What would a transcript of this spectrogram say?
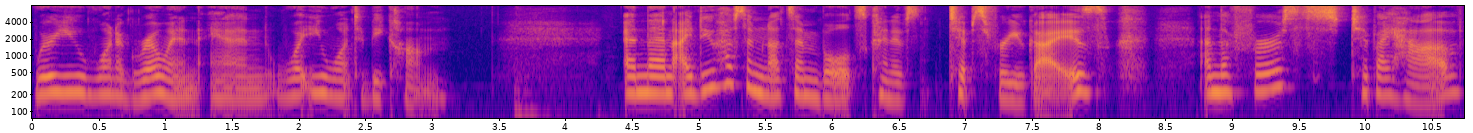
where you want to grow in and what you want to become. And then I do have some nuts and bolts kind of tips for you guys. And the first tip I have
